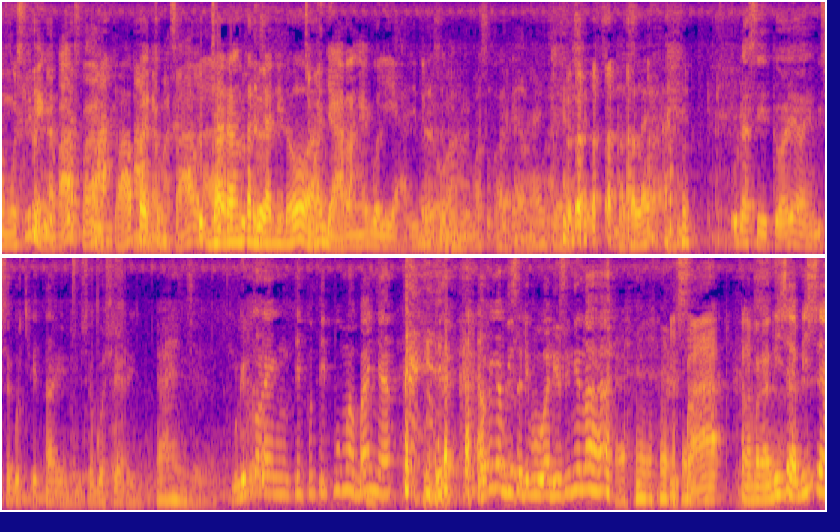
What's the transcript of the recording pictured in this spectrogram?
Muslim ya nggak apa-apa. Nggak apa-apa Ada itu masalah. jarang terjadi doang Cuma jarang ya gue lihat itu Sudah doang. boleh masuk aja apalagi udah sih itu aja yang bisa gue ceritain bisa gue sharing anjir mungkin kalau yang tipu-tipu mah banyak tapi nggak bisa dibuka di sini lah Bisa. Kenapa nggak bisa? Bisa.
